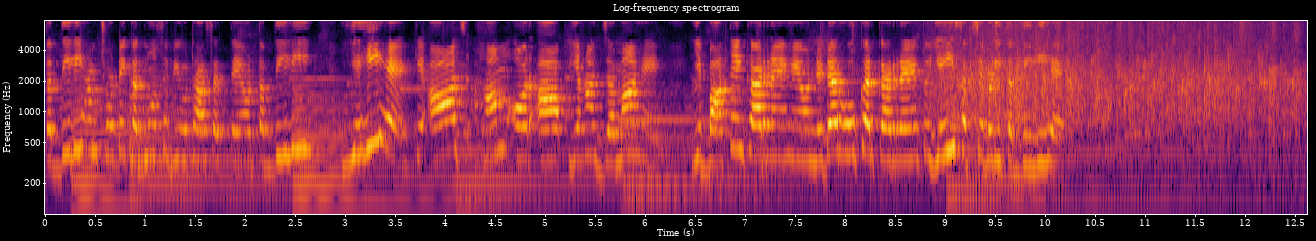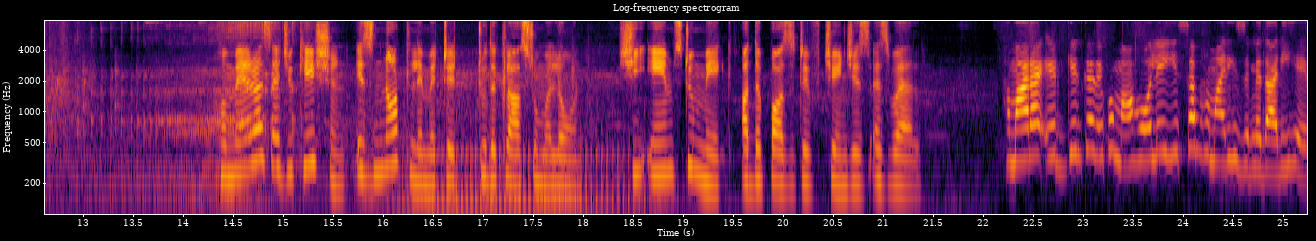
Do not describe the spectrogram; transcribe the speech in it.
तब्दीली हम छोटे कदमों से भी उठा सकते हैं और तब्दीली यही है कि आज हम और आप यहाँ जमा हैं। ये बातें कर रहे हैं और निडर होकर कर रहे हैं तो यही सबसे बड़ी तब्दीली है Homera's education is not limited to the classroom alone. She aims to make other positive changes as well. हमारा इर्द गिर्द का देखो माहौल है ये सब हमारी ज़िम्मेदारी है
